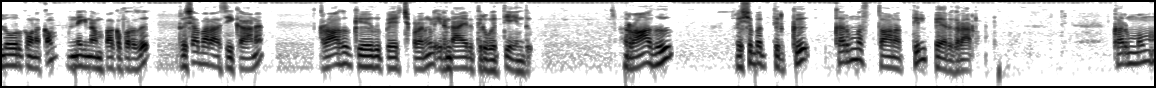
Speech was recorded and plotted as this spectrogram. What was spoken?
எல்லோருக்கும் வணக்கம். இன்றைக்கி நாம் பார்க்க போகிறது ரிஷபராசிக்கான ராகு கேது பயிற்சி பலன்கள் இரண்டாயிரத்தி இருபத்தி ஐந்து. ராகு ரிஷபத்திற்கு கர்மஸ்தானத்தில் பெயர்கிறார் கர்மம்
